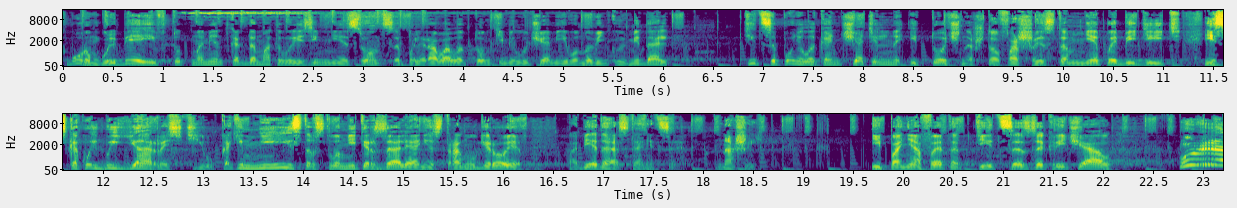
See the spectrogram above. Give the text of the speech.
хмуром гульбе, и в тот момент, когда матовое зимнее солнце полировало тонкими лучами его новенькую медаль, птица понял окончательно и точно, что фашистам не победить, и с какой бы яростью, каким неистовством не терзали они страну героев, победа останется нашей. И, поняв это, птица закричал «Ура!»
